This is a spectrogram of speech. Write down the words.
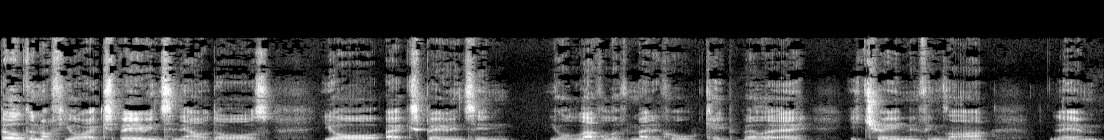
building off your experience in the outdoors, your experience in your level of medical capability, your training, things like that. Um,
